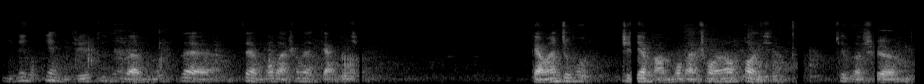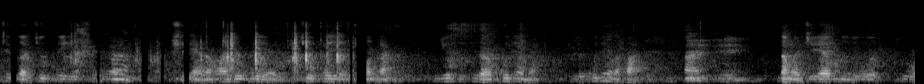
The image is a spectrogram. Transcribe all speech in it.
你那个变你直接对应的模在在模板上面改就行。改完之后直接把模板朝上放就行。这个是这个就可以是试点的话就可以就可以这么干，你就不是固定的，你固定的话，啊，那么直接你就就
